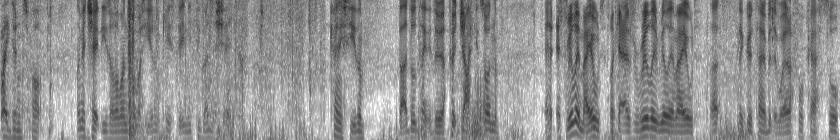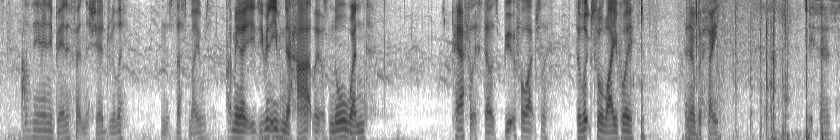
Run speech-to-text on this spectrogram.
Lie down spot. Let me check these other ones over here in case they need to go in the shed. Can you see them? But I don't think they do. I put jackets on them. It's really mild. Like it is really, really mild. That's the good thing about the weather forecast. So, are there any benefit in the shed really? When it's this mild. I mean, even even the hat. Like there's no wind. It's perfectly still. It's beautiful actually. They look so lively, and they'll be fine. He says.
